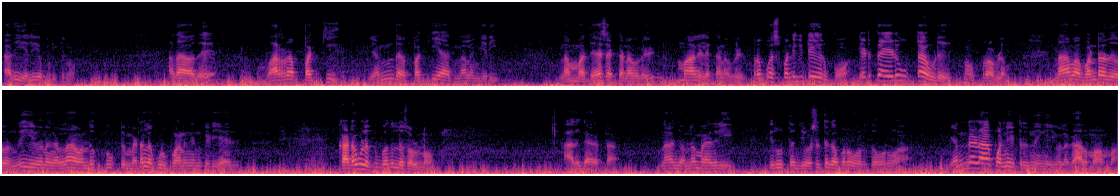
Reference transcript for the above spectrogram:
அது எலியை பிடிக்கணும். அதாவது வர்ற பக்கி எந்த பக்கியாக இருந்தாலும் சரி நம்ம தேச கனவுகள் மாநில கனவுகள் ப்ரப்போஸ் பண்ணிக்கிட்டே இருப்போம். எடுத்தா எடு விட்டா விடு. நோ ப்ராப்ளம் நாம் பண்ணுறது வந்து இவனுங்கெல்லாம் வந்து கூப்பிட்டு மெடலை கொடுப்பானுங்கன்னு கிடையாது. கடவுளுக்கு பதில் சொல்லணும். அதுக்காகத்தான். நான் சொன்ன மாதிரி இருபத்தஞ்சி வருஷத்துக்கு அப்புறம் ஒருத்தன் வருவான். என்னடா பண்ணிட்டு இருந்தீங்க இவ்வளோ காலமாம்மா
